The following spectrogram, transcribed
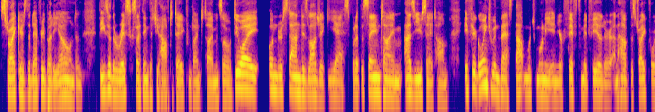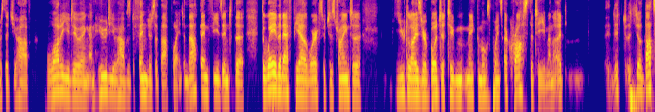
strikers that everybody owned. And these are the risks I think that you have to take from time to time. And so, do I understand his logic? Yes. But at the same time, as you say, Tom, if you're going to invest that much money in your fifth midfielder and have the strike force that you have, what are you doing and who do you have as defenders at that point and that then feeds into the the way that fpl works which is trying to utilize your budget to make the most points across the team and I, it, it, that's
